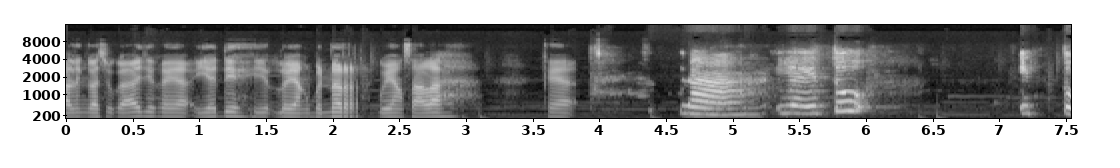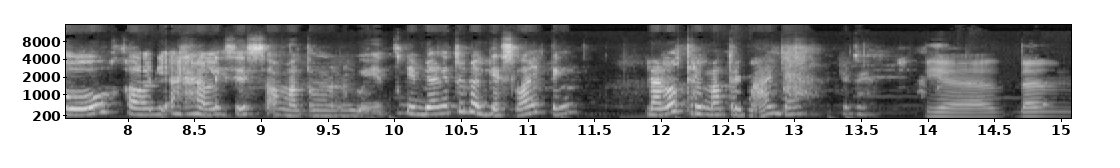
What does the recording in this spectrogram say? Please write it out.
paling gak suka aja kayak iya deh lo yang bener, gue yang salah. Kayak nah ya itu itu kalau dianalisis sama temen gue itu dia bilang itu udah gaslighting dan lo terima-terima aja gitu Iya, dan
